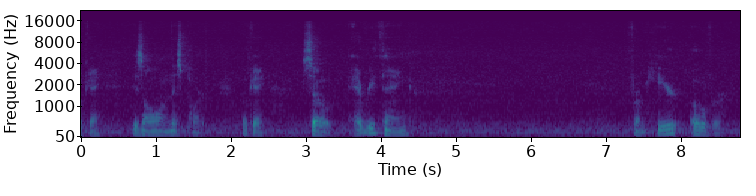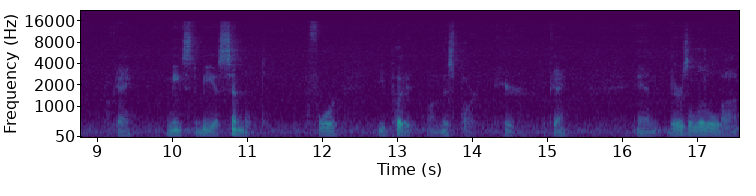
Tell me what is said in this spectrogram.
okay, is all on this part. Okay, so everything from here over, okay, needs to be assembled before you put it on this part here, okay? And there's a little, um,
